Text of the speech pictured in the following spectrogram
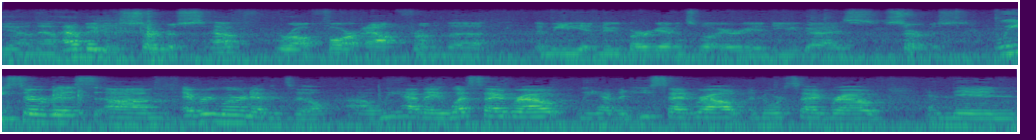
Yeah. Now, how big of a service? How far out from the immediate Newburgh, Evansville area do you guys service? We service um, everywhere in Evansville. Uh, we have a west side route, we have an east side route, a north side route, and then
